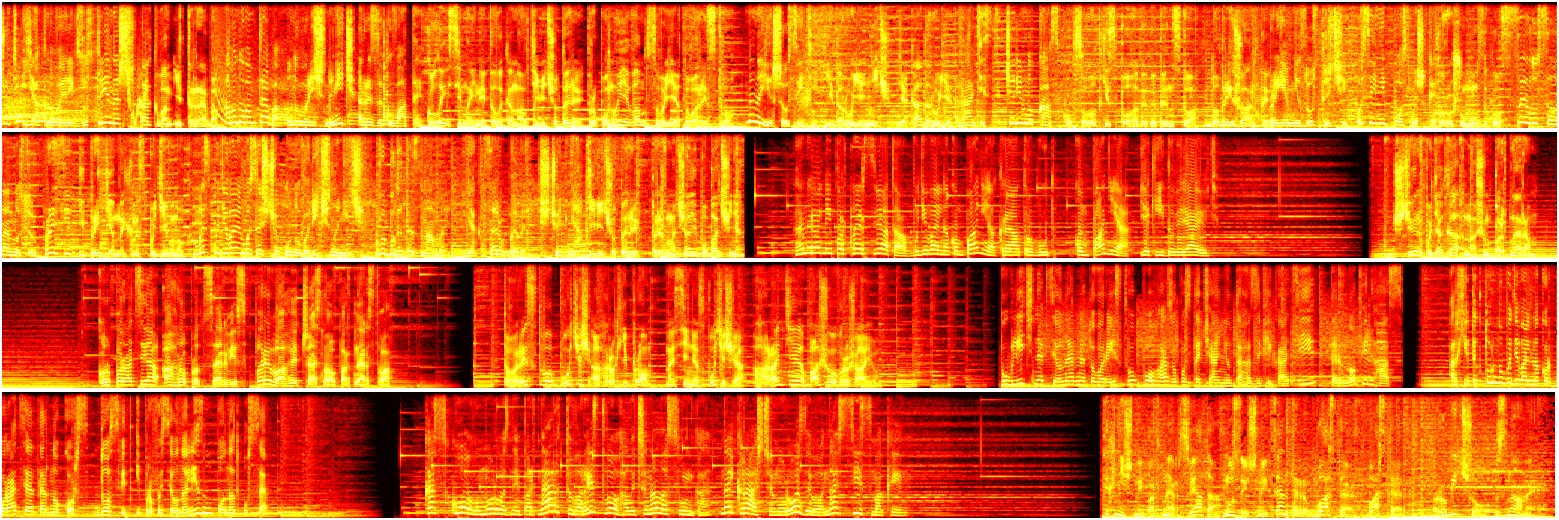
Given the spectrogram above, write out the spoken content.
Кажуть, як новий рік зустрінеш, Так вам і треба. а воно вам треба у новорічну ніч ризикувати. Коли сімейний телеканал tv 4 пропонує вам своє товариство Не найгірше у світі. і дарує ніч, яка дарує Радість, чарівну казку, солодкі спогади дитинства, добрі жарти, приємні зустрічі, осінні посмішки, хорошу музику силу селену сюрпризів. і приємних несподіванок. Ми сподіваємося, що у новорічну ніч ви будете з нами, як це робили щодня. tv 4 призначає побачення Генеральний партнер свята будівельна компанія Креатор Буд. Компанія, якій довіряють. щира подяка нашим партнерам. Корпорація Агропродсервіс. Переваги чесного партнерства. Товариство Бучач Агрохліпром. Насіння з Бучача гарантія вашого врожаю. Публічне акціонерне товариство по газопостачанню та газифікації Тернопільгаз. Архітектурно-будівельна корпорація Тернокорс. Досвід і професіоналізм понад усе. Казково морозний партнер товариство Галичина Ласунка. Найкраще морозиво на всі смаки. Технічний партнер свята, музичний центр Бастер. Бастер. Робіть шоу з нами.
